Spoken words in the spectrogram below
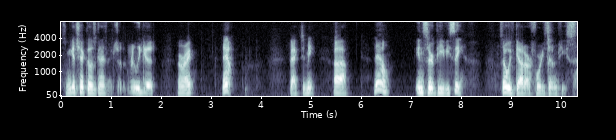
So I'm going to check those guys, make sure they're really good. All right. Now, back to me. Uh, now, insert PVC. So we've got our 47 piece,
